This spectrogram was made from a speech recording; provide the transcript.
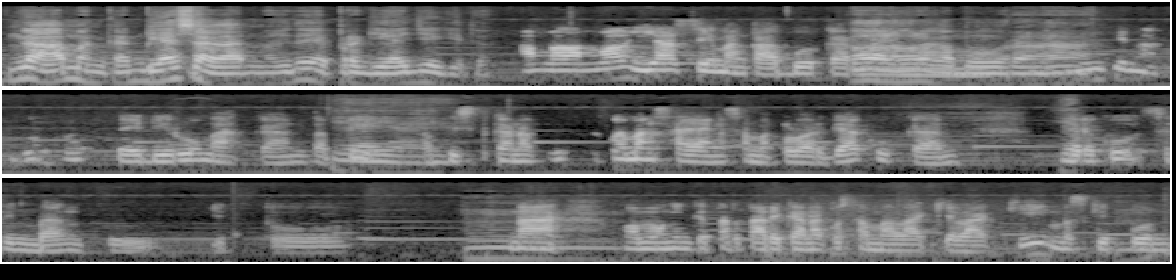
Nggak aman kan? Biasa kan? Maksudnya ya pergi aja gitu. awal-awal iya sih emang kabur karena Awal-awal emang kabur, ah. mungkin aku stay di rumah kan tapi iya, iya. habis itu kan aku, aku memang sayang sama keluarga aku kan Yap. jadi aku sering bantu gitu Hmm. nah ngomongin ketertarikan aku sama laki-laki meskipun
